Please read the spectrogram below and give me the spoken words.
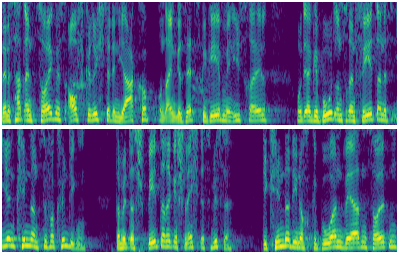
Denn es hat ein Zeugnis aufgerichtet in Jakob und ein Gesetz gegeben in Israel, und er gebot unseren Vätern, es ihren Kindern zu verkündigen, damit das spätere Geschlecht es wisse. Die Kinder, die noch geboren werden sollten,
